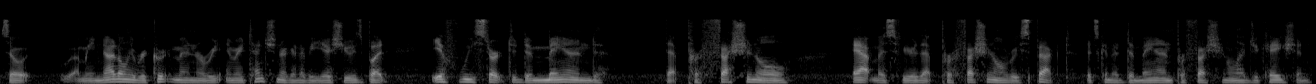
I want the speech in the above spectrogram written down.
So, I mean, not only recruitment and, re- and retention are going to be issues, but if we start to demand that professional atmosphere, that professional respect that's going to demand professional education,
